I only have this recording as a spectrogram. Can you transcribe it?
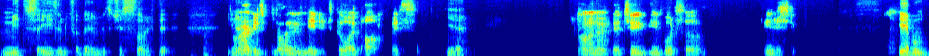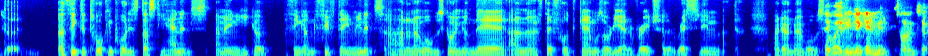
mid season for them. It's just like that, you know. I reckon it's not even mid. It's below par. It's Yeah, I don't know. The two imports are interesting. yeah. Well, I think the talking point is Dusty Hanners. I mean, he got I think on 15 minutes. I don't know what was going on there. I don't know if they thought the game was already out of reach, so they rested him. I don't know what was happening. They were happening. in the game at times though.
